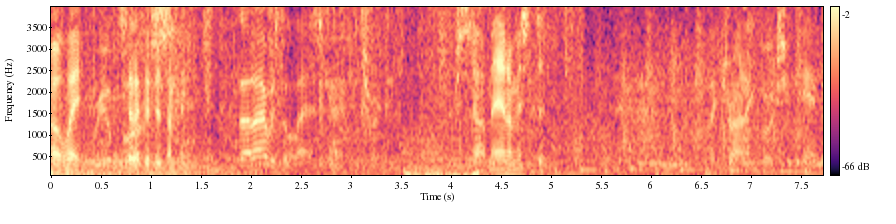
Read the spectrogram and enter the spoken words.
Oh wait, Real you said I could do books. something. Thought I was the last guy to try to... Oh man, I missed it. Electronic books, you can't...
